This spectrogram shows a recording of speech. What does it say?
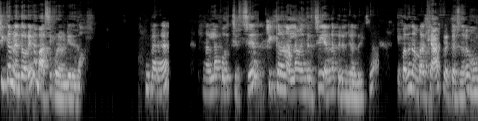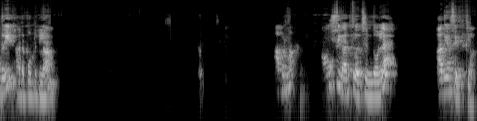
சிக்கன் வெந்த உடனே நம்ம அரிசி போட வேண்டியதுதான். பாருங்க நல்லா கொதிச்சிருச்சு. சிக்கனும் நல்லா வெந்துருச்சு. எண்ணெய் பிரிஞ்சு வந்துருச்சு. இப்போ வந்து நம்ம கேஷ் எடுத்து வச்சதுனால முந்திரி அதை போட்டுக்கலாம். அப்புறமா அரிசி வறுத்து வச்சிருந்தோம்ல அதையும் சேர்த்துக்கலாம்.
